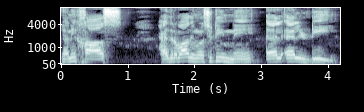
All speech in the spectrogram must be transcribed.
यानी ख़ास। हैदराबाद यूनिवर्सिटी ने एल एल डी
